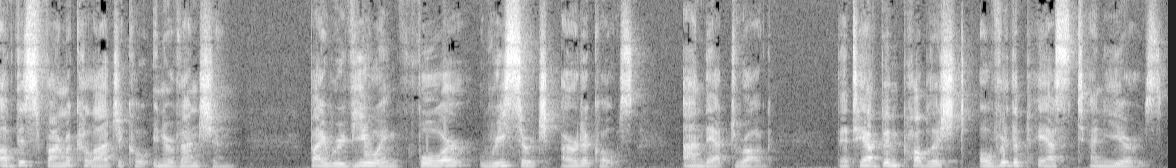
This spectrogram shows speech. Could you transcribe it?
of this pharmacological intervention by reviewing four research articles on that drug that have been published over the past 10 years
